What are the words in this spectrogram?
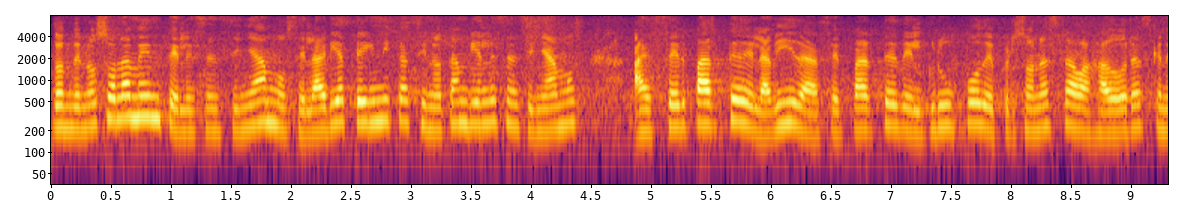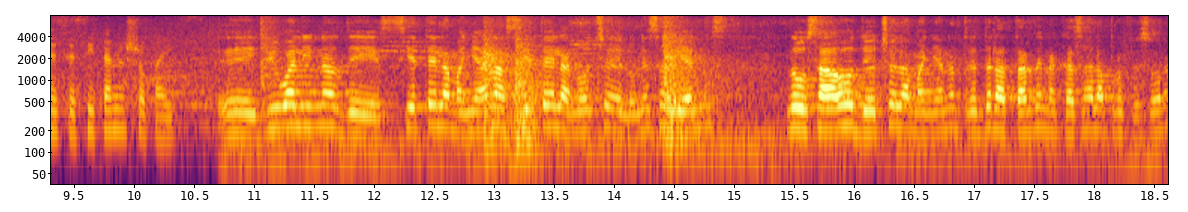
donde no solamente les enseñamos el área técnica, sino también les enseñamos a ser parte de la vida, a ser parte del grupo de personas trabajadoras que necesita nuestro país. Eh, yo iba a Lina de 7 de la mañana a 7 de la noche, de lunes a viernes, los sábados de 8 de la mañana a 3 de la tarde en la casa de la profesora,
